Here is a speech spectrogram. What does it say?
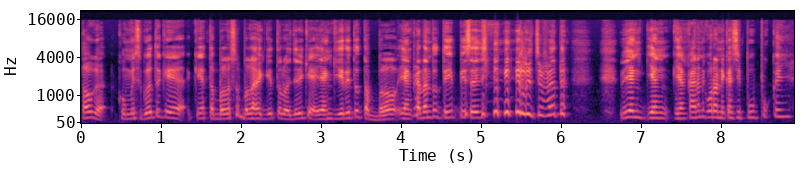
tau gak kumis gue tuh kayak kayak tebel sebelah gitu loh. Jadi kayak yang kiri tuh tebel, yang kanan tuh tipis aja. Lucu banget. Yang yang yang kanan kurang dikasih pupuk kayaknya.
